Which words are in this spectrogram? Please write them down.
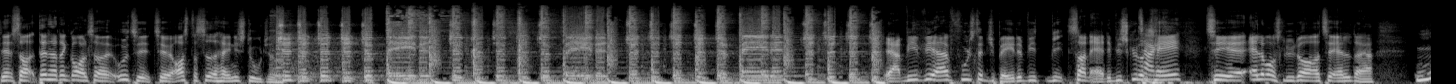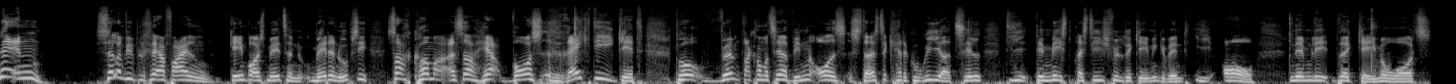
Ja. det, så den her, den går altså ud til, til os, der sidder herinde i studiet. Ja, vi, vi er fuldstændig baited. Vi, vi, sådan er det. Vi skylder Tak. kage til øh, alle vores lyttere og til alle, der er. Men selvom vi beklager fejlen, Gameboys made an oopsie, så kommer altså her vores rigtige gæt på, hvem der kommer til at vinde årets største kategorier til de, det mest prestigefyldte gaming-event i år, nemlig The Game Awards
